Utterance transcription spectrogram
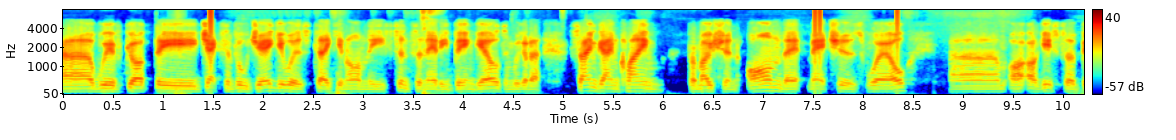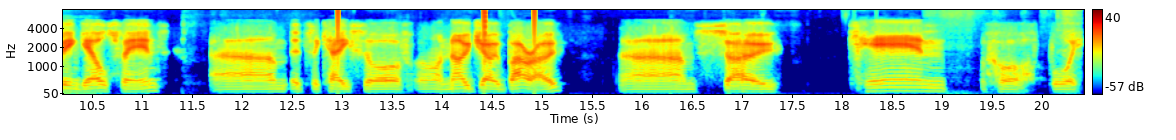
uh, we've got the Jacksonville Jaguars taking on the Cincinnati Bengals, and we've got a same game claim promotion on that match as well. Um, I, I guess for Bengals fans, um, it's a case of oh, no Joe Burrow. Um, so can oh boy.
